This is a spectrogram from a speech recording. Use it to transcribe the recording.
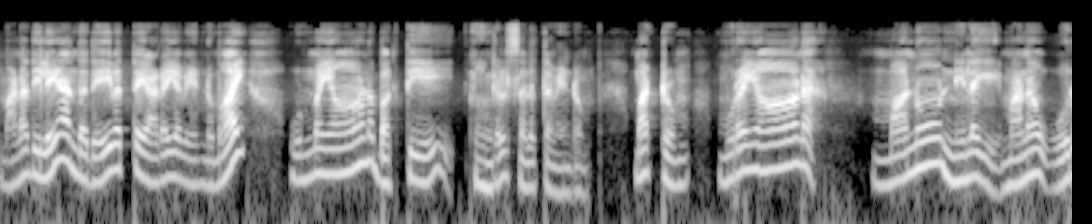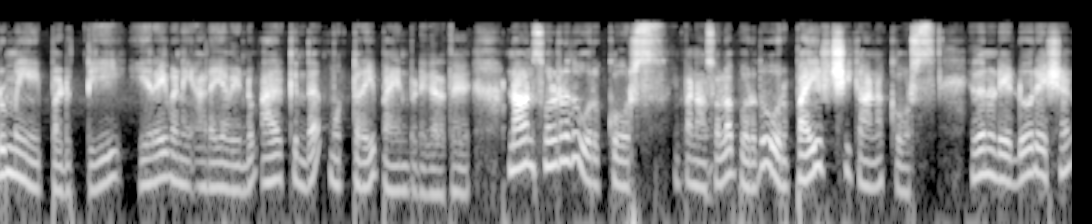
மனதிலே அந்த தெய்வத்தை அடைய வேண்டுமாய் உண்மையான பக்தியை நீங்கள் செலுத்த வேண்டும். மற்றும் முறையான மனோநிலையை மன ஒருமையைப்படுத்தி இறைவனை அடைய வேண்டும். அதற்கு இந்த முத்திரை பயன்படுகிறது. நான் சொல்கிறது ஒரு கோர்ஸ். இப்போ நான் சொல்ல போகிறது ஒரு பயிற்சிக்கான கோர்ஸ். இதனுடைய டூரேஷன்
